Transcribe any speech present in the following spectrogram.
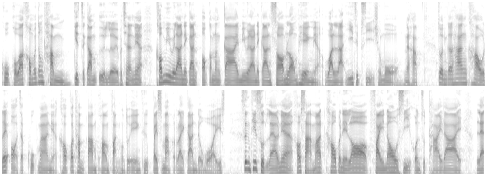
คุก เพราะว่าเขาไม่ต้องทำกิจกรรมอื่นเลย เพราะฉะนั้นเนี่ยเขามีเวลาในการออกกำลังกาย มีเวลาในการซ้อมร้องเพลงเนี่ยวันละ 24 ชั่วโมงนะครับจนกระทั่งเขาได้ออกจากคุกมาเนี่ยเขาก็ทำตามความฝันของตัวเอง คือไปสมัครรายการ The Voice ซึ่งที่สุดแล้วเนี่ยเขาสามารถเข้าไปในรอบไฟนอล4 คนสุดท้ายได้ และ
